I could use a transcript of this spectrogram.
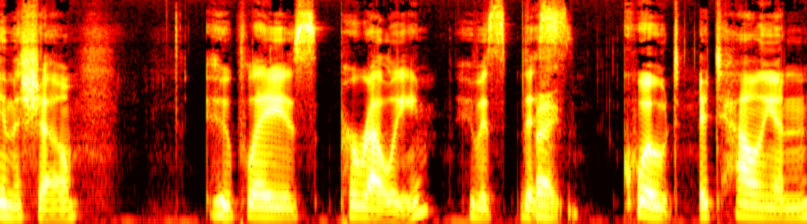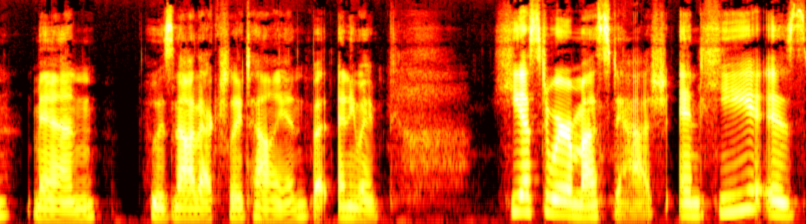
in the show who plays Pirelli, who is this Right. quote Italian man who is not actually Italian. But anyway, he has to wear a mustache, and he is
